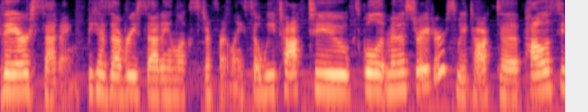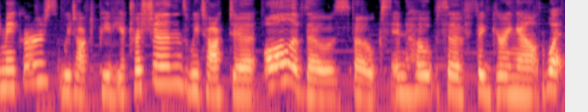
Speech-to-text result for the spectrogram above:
their setting, because every setting looks differently. So we talk to school administrators, we talk to policymakers, we talk to pediatricians we talked to all of those folks in hopes of figuring out what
